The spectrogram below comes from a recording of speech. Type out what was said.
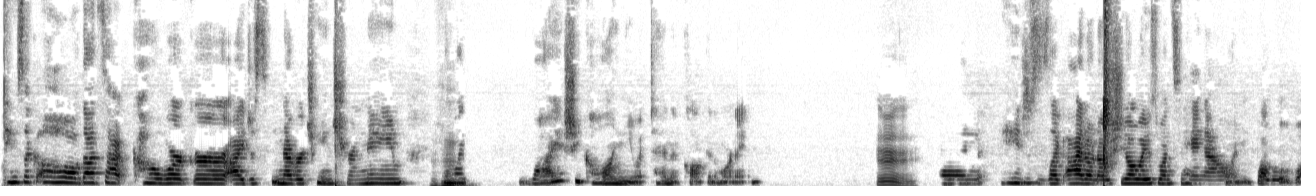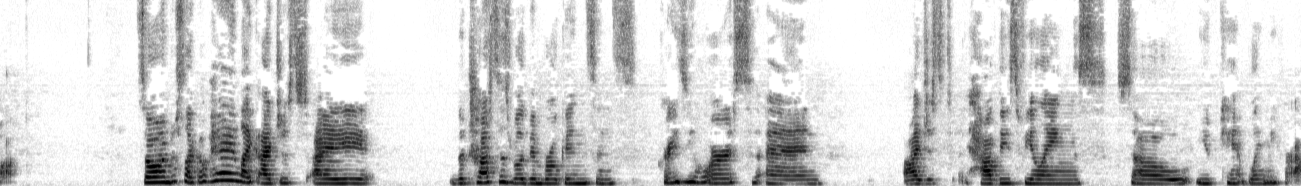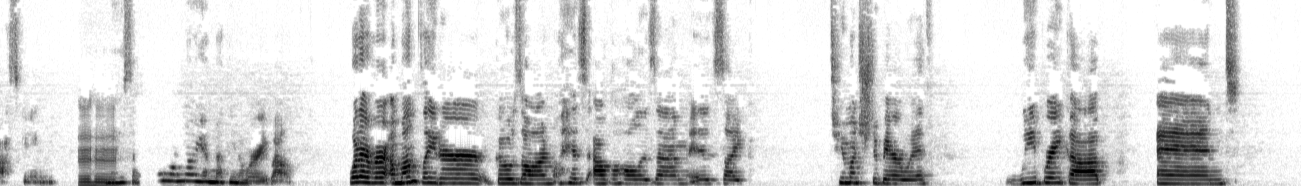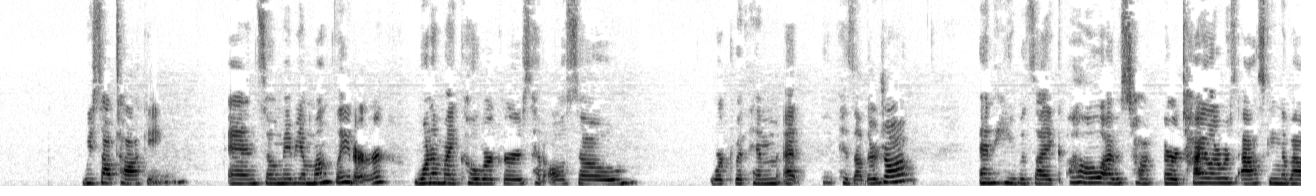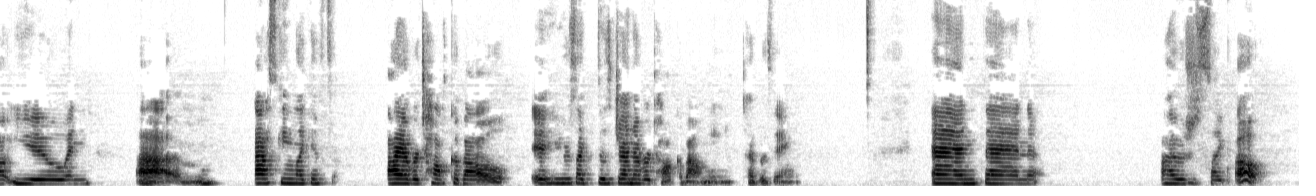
He's like, oh, that's that coworker. I just never changed her name. I'm Mhm. like, why is she calling you at 10 o'clock in the morning? Mm. And he just is like, I don't know. She always wants to hang out and blah, blah, blah, blah. So I'm just like, okay, like, I just, I, the trust has really been broken since Crazy Horse, and I just have these feelings, so you can't blame me for asking. And Mhm. he's like, oh, no, you have nothing to worry about. Whatever. A month later goes on. His alcoholism is like too much to bear with. We break up and we stop talking. And so maybe a month later, one of my coworkers had also worked with him at his other job. And he was like, Oh, I was talking, or Tyler was asking about you and um, asking like if I ever talk about it. He was like, Does Jen ever talk about me? type of thing. And then I was just like, Oh,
